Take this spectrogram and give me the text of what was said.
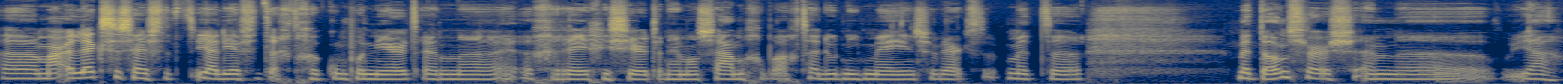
maar Alexis heeft het, ja, die heeft het echt gecomponeerd en geregisseerd en helemaal samengebracht. Hij doet niet mee en ze werkt met met dansers en ja,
